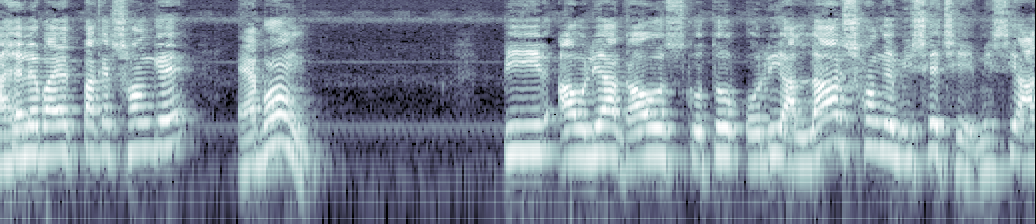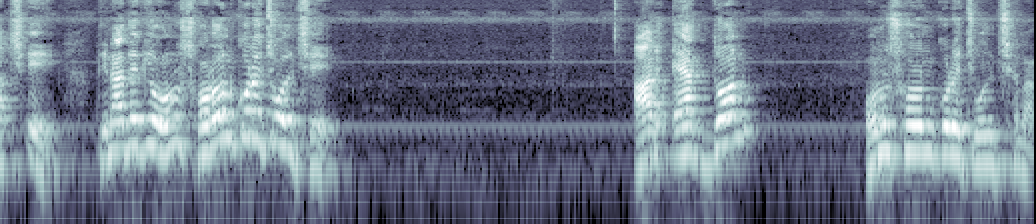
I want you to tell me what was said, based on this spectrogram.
আহেলে বায়ত পাকের সঙ্গে এবং পীর, আউলিয়া, গাউস, কুতুব অলি আল্লাহর সঙ্গে মিশেছে, মিশে আছে, তিনাদেরকে অনুসরণ করে চলছে। আর একদল অনুসরণ করে চলছে না।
